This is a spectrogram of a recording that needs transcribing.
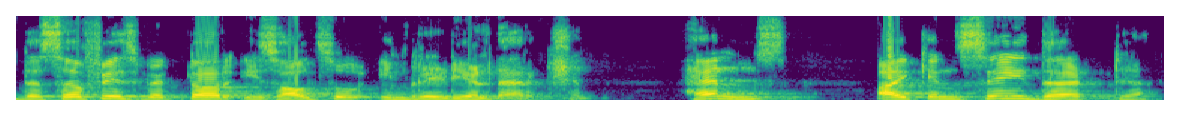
the surface vector is also in radial direction. Hence, I can say that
